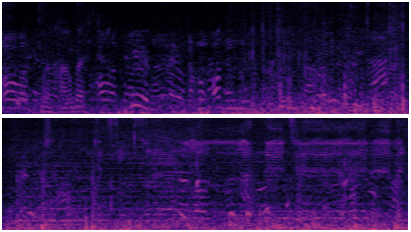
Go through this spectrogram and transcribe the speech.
哦我呗。一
